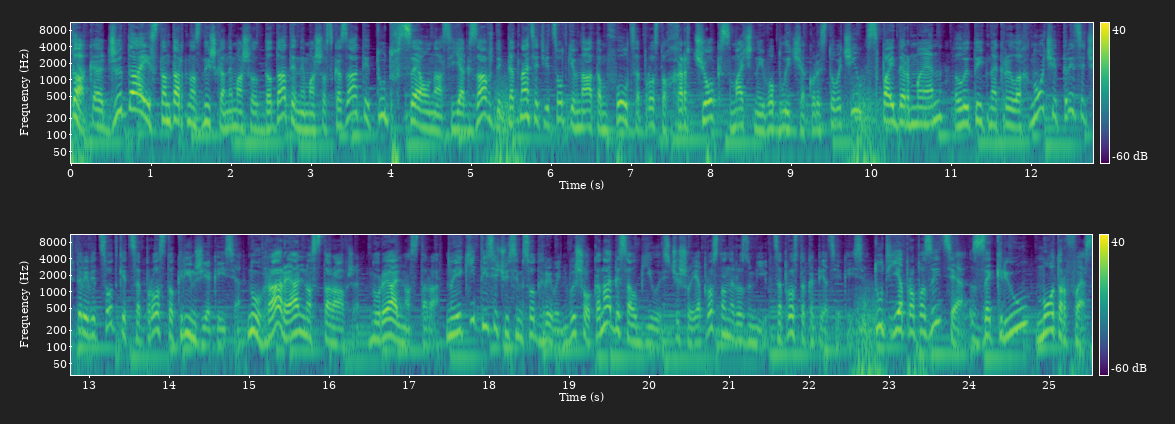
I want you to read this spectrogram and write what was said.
Так, е, джедаї, стандартна знижка, нема що додати, нема що сказати. Тут все у нас як завжди. 15% на Atomfall це просто харчок, смачний в обличчя користувачів. Спайдермен летить на крилах ночі. 34% це просто крінж якийсь. Ну, гра реально стара вже. Ну реально стара. Ну які 1700 гривень? Ви що, канабіса об'їлись чи що? Я просто не розумію. Це просто капець якийсь. Тут є пропозиція The Crew Motorfest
